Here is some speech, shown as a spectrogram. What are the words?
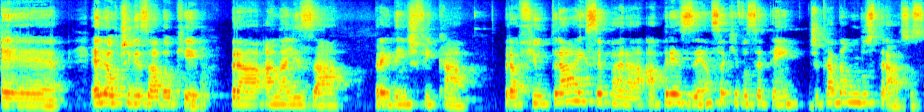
é, ela é utilizada o quê? Para analisar para identificar, para filtrar e separar a presença que você tem de cada um dos traços.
